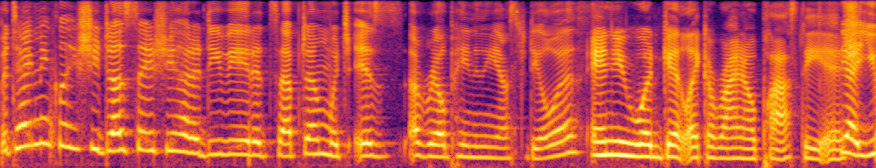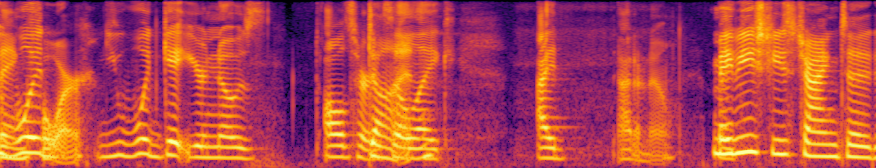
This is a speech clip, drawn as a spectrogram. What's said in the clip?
But technically, she does say she had a deviated septum, which is a real pain in the ass to deal with. And you would get like a rhinoplasty ish yeah, you thing would for. you would get your nose altered. So like, I I don't know. Maybe she's trying to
